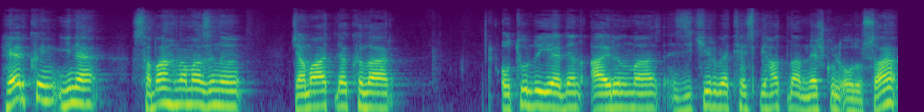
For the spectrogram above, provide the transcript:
Her kim yine sabah namazını cemaatle kılar, oturduğu yerden ayrılmaz, zikir ve tesbihatla meşgul olursa,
